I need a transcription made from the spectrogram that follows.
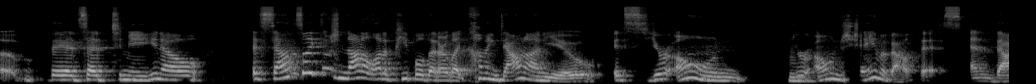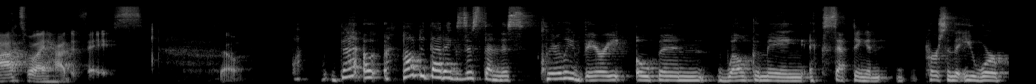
uh, they had said to me, you know, it sounds like there's not a lot of people that are like coming down on you. It's your own mm-hmm. your own shame about this, and that's what I had to face. So that uh, how did that exist then this clearly very open welcoming accepting and person that you were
